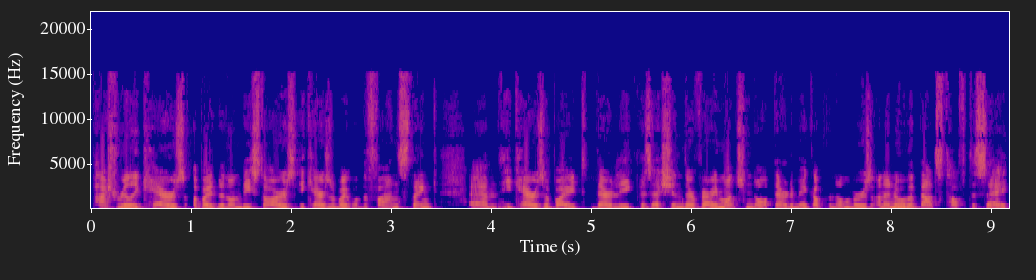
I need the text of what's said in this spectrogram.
Pash really cares about the Dundee Stars. He cares about what the fans think. Um, he cares about their league position. They're very much not there to make up the numbers, and I know that that's tough to say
